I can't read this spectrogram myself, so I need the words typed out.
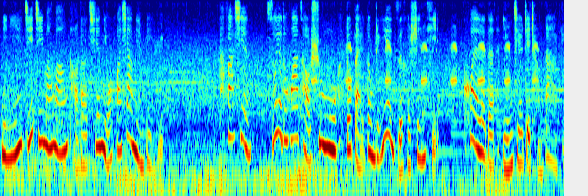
妮妮急急忙忙跑到牵牛花下面避雨。她发现所有的花草树木都摆动着叶子和身体，快乐地迎接这场大雨。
